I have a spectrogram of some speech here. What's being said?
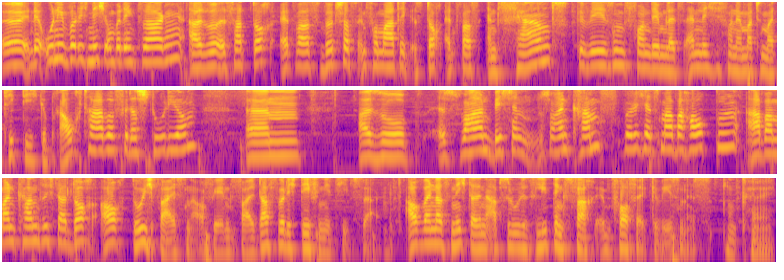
Äh, in der Uni würde ich nicht unbedingt sagen. Also es hat doch etwas, Wirtschaftsinformatik ist doch etwas entfernt gewesen von dem letztendlich, von der Mathematik, die ich gebraucht habe für das Studium. Ähm, also es war ein bisschen so ein Kampf, würde ich jetzt mal behaupten, aber man kann sich da doch auch durchbeißen auf jeden Fall. Das würde ich definitiv sagen. Auch wenn das nicht dein absolutes Lieblingsfach im Vorfeld gewesen ist. Okay.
